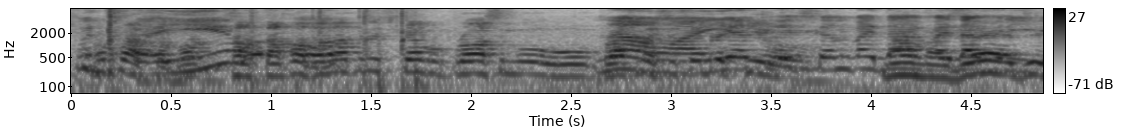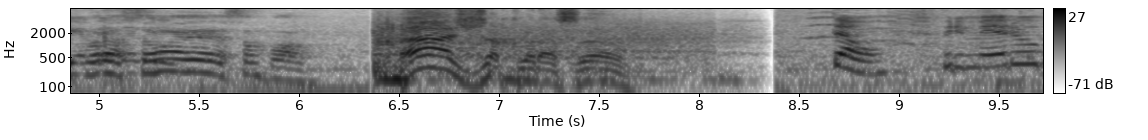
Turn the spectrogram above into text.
putz, Opa, só, aí. só tá faltando o Atleticano. O próximo, o próximo Não, vai ser aí sobre aqui. atleticano vai dar, Não, vai dar é, briga. de vai dar coração é São Paulo. Haja coração! Então, primeiro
